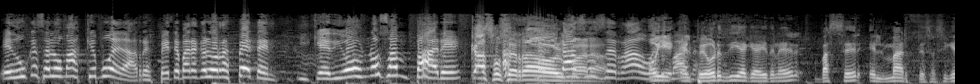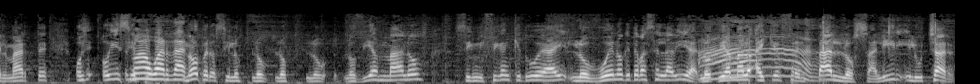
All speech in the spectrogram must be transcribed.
edúquese lo más que pueda, respete para que lo respeten y que Dios nos ampare. Caso cerrado, Caso hermana. cerrado, Oye, hermana. el peor día que hay a tener va a ser el martes. Así que el martes. Oye, oye si Me voy a guardar. No, pero si los, los, los, los- los días malos significan que tú veas lo bueno que te pasa en la vida. Los días Ah. malos hay que enfrentarlos, salir y luchar.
